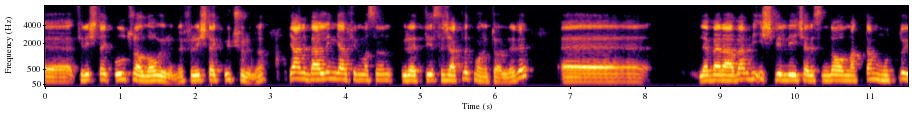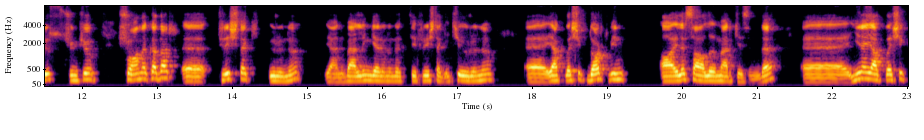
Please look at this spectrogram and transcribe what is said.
e, Frishtek Ultra Low ürünü, Frishtek 3 ürünü yani Berlinger firmasının ürettiği sıcaklık monitörleri e, ile beraber bir işbirliği içerisinde olmaktan mutluyuz. Çünkü şu ana kadar e, Friştek ürünü yani Berlinger'in ürettiği Friştek iki ürünü e, yaklaşık 4000 aile sağlığı merkezinde e, yine yaklaşık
